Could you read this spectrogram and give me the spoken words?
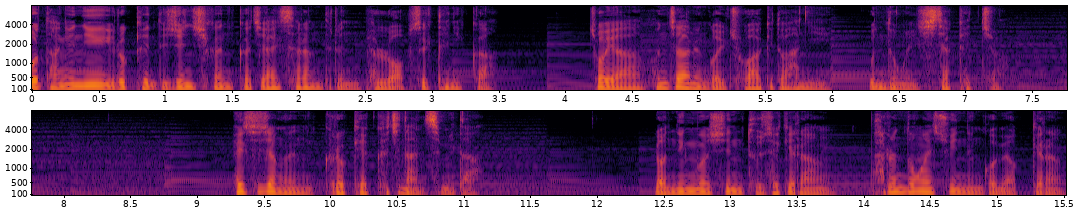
뭐 당연히 이렇게 늦은 시간까지 할 사람들은 별로 없을 테니까 저야 혼자 하는 걸 좋아하기도 하니 운동을 시작했죠. 헬스장은 그렇게 크진 않습니다. 런닝머신 두세 개랑 팔 운동할 수 있는 거 몇 개랑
